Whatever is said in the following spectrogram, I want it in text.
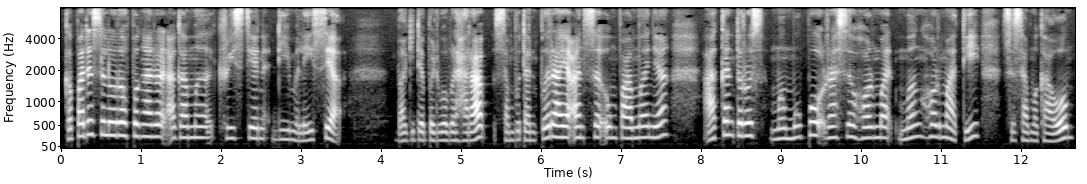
kepada seluruh penganut agama Kristian di Malaysia. Bagi dia berdua berharap sambutan perayaan seumpamanya akan terus memupuk rasa hormat menghormati sesama kaum,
